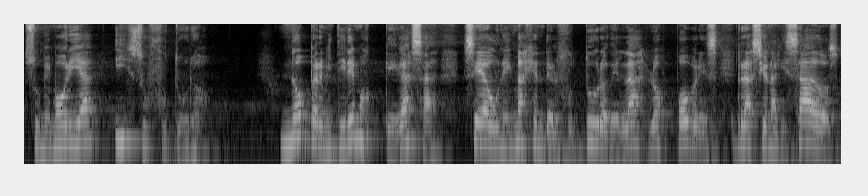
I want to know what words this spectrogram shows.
su memoria y su futuro. No permitiremos que Gaza sea una imagen del futuro de las, los pobres, racionalizados,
